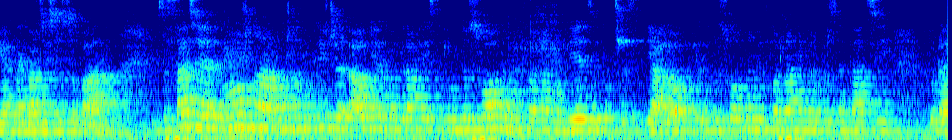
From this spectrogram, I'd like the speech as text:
jak najbardziej stosowalna. W zasadzie można, można powiedzieć, że audioetnografia jest takim dosłownym wytwarzaniem wiedzy poprzez dialog, dosłownym wytwarzaniem reprezentacji, które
